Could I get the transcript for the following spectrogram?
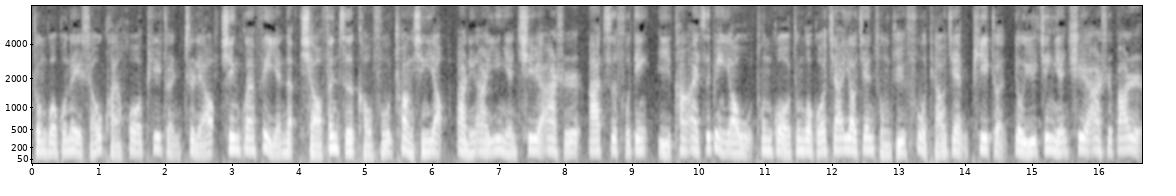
中国国内首款获批准治疗新冠肺炎的小分子口服创新药。二零二一年七月二十日，阿兹夫丁乙抗艾滋病药物通过中国国家药监总局附条件批准，又于今年七月二十八日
